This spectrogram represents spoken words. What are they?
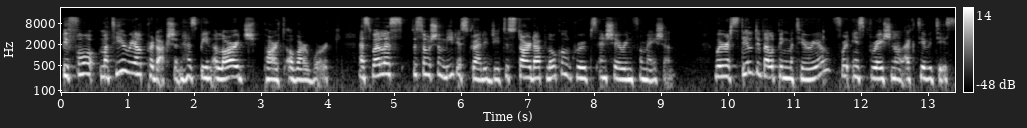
Before material production has been a large part of our work, as well as the social media strategy to start up local groups and share information. We're still developing material for inspirational activities,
